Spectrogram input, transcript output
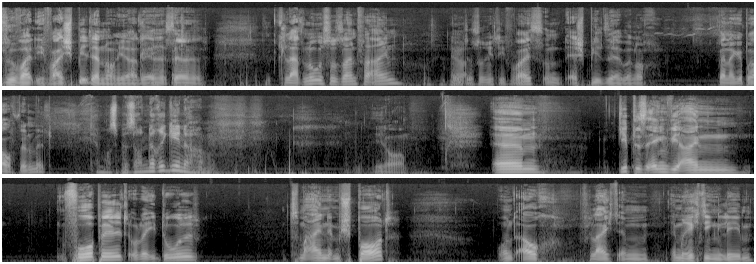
Soweit ich weiß, spielt er noch, ja. Der ist ja Kladno ist so sein Verein, wenn ja. ich das so richtig weiß. Und er spielt selber noch, wenn er gebraucht wird, mit. Der muss besondere Gene haben. Ja. Ähm, gibt es irgendwie ein Vorbild oder Idol, zum einen im Sport und auch vielleicht im, im richtigen Leben?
